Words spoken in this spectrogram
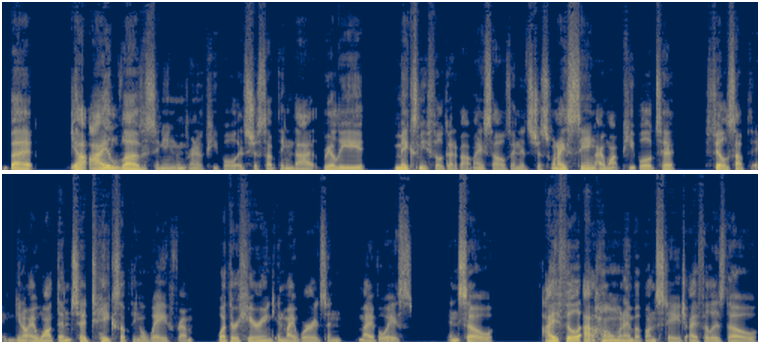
But yeah, I love singing in front of people. It's just something that really makes me feel good about myself. And it's just when I sing, I want people to feel something. You know, I want them to take something away from what they're hearing in my words and my voice. And so I feel at home when I'm up on stage. I feel as though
